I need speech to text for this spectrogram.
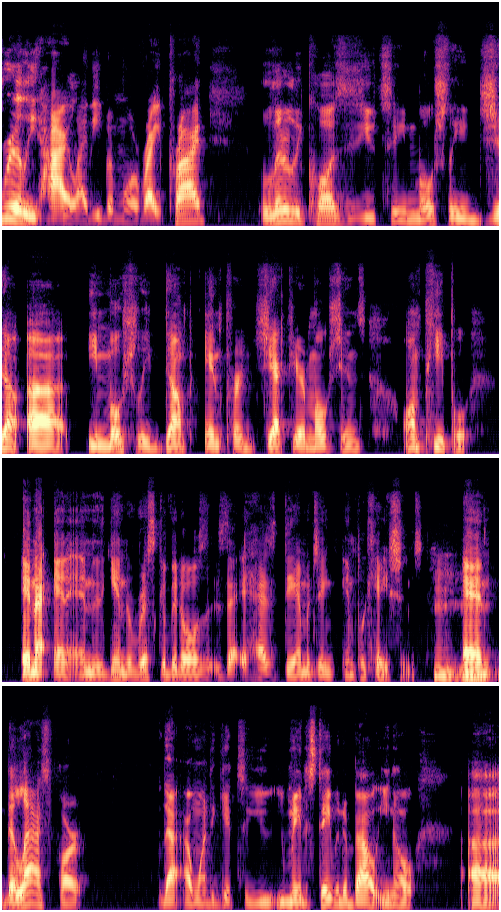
really highlight even more, right? Pride literally causes you to emotionally jump, uh, emotionally dump and project your emotions on people. And, I, and and again, the risk of it all is, is that it has damaging implications. Mm-hmm. And the last part that I wanted to get to, you you made a statement about you know uh,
